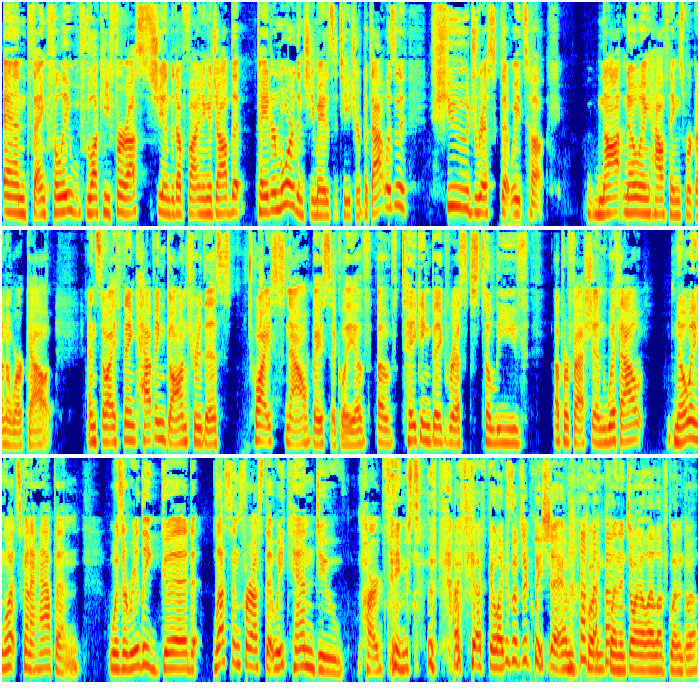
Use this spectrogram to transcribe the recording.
And thankfully, lucky for us, she ended up finding a job that paid her more than she made as a teacher. But that was a huge risk that we took, not knowing how things were going to work out. And so I think having gone through this twice now, basically, of, of taking big risks to leave a profession without knowing what's going to happen was a really good lesson for us that we can do hard things. I, feel, I feel like it's such a cliche. I'm quoting Glennon Doyle. I love Glennon Doyle,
